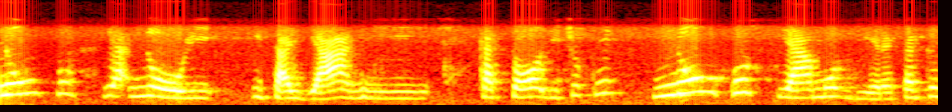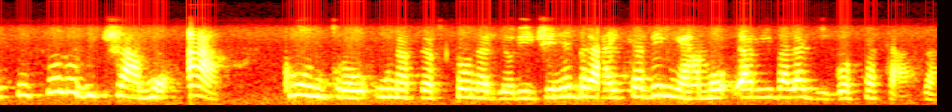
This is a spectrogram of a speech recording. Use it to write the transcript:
non possiamo, noi italiani, cattolici, okay, non possiamo dire, perché se solo diciamo A contro una persona di origine ebraica veniamo, arriva la Digos a casa.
